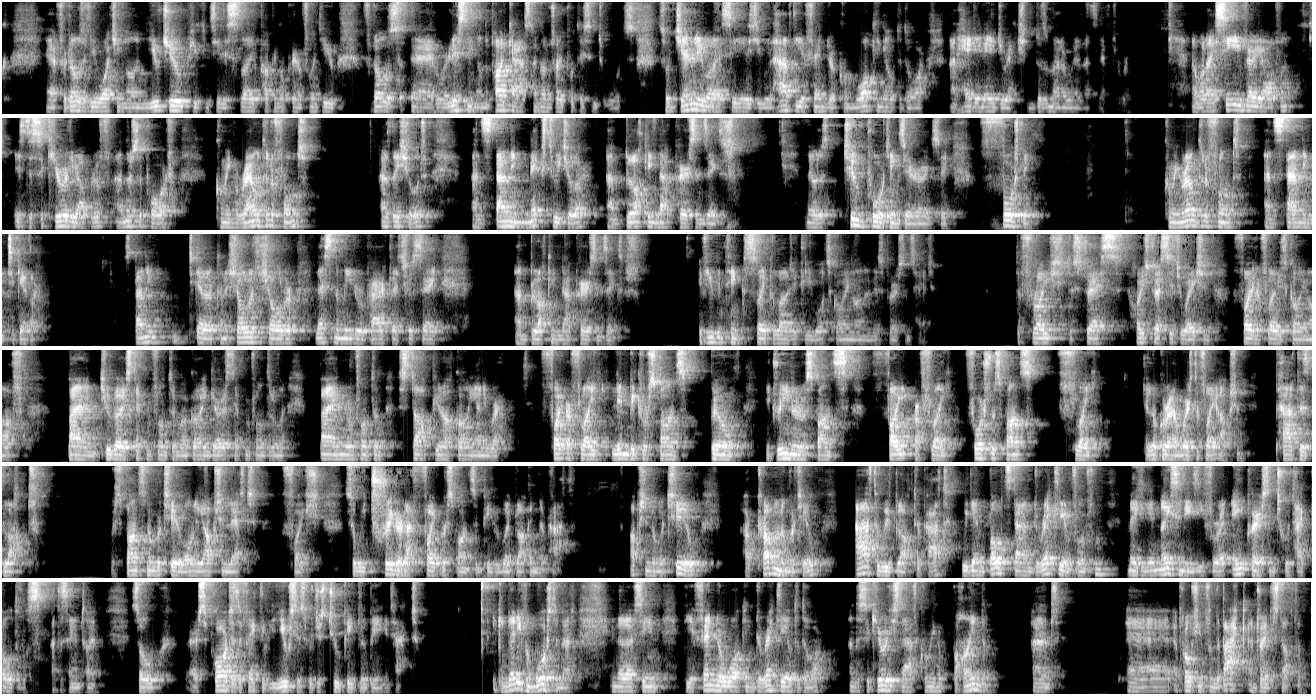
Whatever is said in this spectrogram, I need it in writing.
Uh, for those of you watching on YouTube, you can see this slide popping up here in front of you. For those uh, who are listening on the podcast, I'm going to try to put this into words. So, generally, what I see is you will have the offender come walking out the door and head in a direction, doesn't matter whether that's left or right. And what I see very often is the security operative and their support coming around to the front, as they should, and standing next to each other and blocking that person's exit. Now, there's two poor things here, I'd say. Firstly, coming around to the front and standing together. Standing together, kind of shoulder to shoulder, less than a meter apart, let's just say, and blocking that person's exit. If you can think psychologically what's going on in this person's head, the fright, the stress, high stress situation, fight or flight is going off, bang, two guys step in front of them or and girl step in front of them, bang, you're in front of them, stop, you're not going anywhere. Fight or flight, limbic response, boom, adrenal response, fight or flight. First response, flight. They look around, where's the flight option? Path is blocked. Response number two, only option left, fight. So we trigger that fight response in people by blocking their path. Option number two, or problem number two, after we've blocked their path, we then both stand directly in front of them, making it nice and easy for a person to attack both of us at the same time. So our support is effectively useless with just two people being attacked. It can get even worse than that, in that I've seen the offender walking directly out the door and the security staff coming up behind them and uh, approaching from the back and trying to stop them,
